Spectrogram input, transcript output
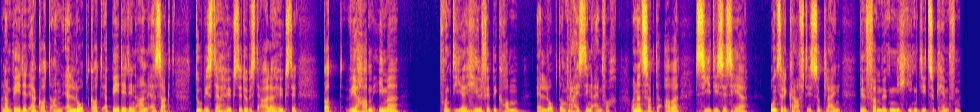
und dann betet er Gott an. Er lobt Gott, er betet ihn an, er sagt, du bist der Höchste, du bist der Allerhöchste. Gott, wir haben immer von dir Hilfe bekommen. Er lobt und preist ihn einfach. Und dann sagt er, aber sieh dieses Heer, unsere Kraft ist so klein, wir vermögen nicht gegen die zu kämpfen.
